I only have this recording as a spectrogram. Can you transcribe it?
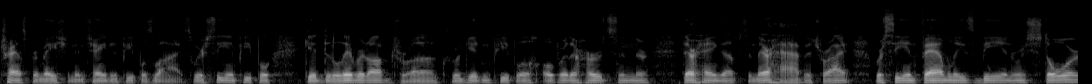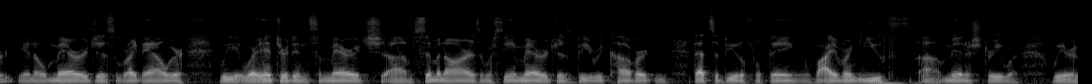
transformation and changing people's lives. We're seeing people get delivered off drugs. We're getting people over their hurts and their their hangups and their habits. Right. We're seeing families being restored. You know, marriages. Right now, we're we, we're entered in some marriage um, seminars, and we're seeing marriages be recovered, and that's a beautiful thing. Vibrant youth uh, ministry where we're,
